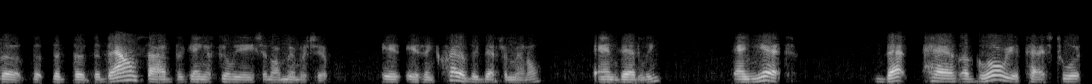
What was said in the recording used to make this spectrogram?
the the, the, the, downside of the gang affiliation or membership is, is incredibly detrimental and deadly, and yet that has a glory attached to it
